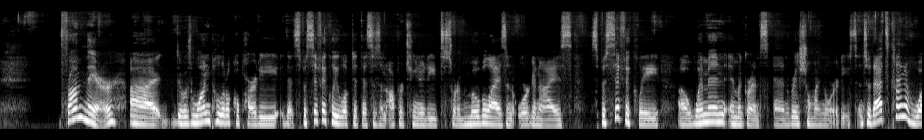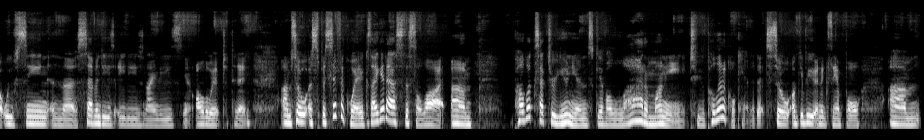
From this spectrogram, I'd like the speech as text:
from there, uh, there was one political party that specifically looked at this as an opportunity to sort of mobilize and organize specifically uh, women, immigrants, and racial minorities. And so that's kind of what we've seen in the 70s, 80s, 90s, you know, all the way up to today. Um, so a specific way, because I get asked this a lot. Um, public sector unions give a lot of money to political candidates. So I'll give you an example. Um,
